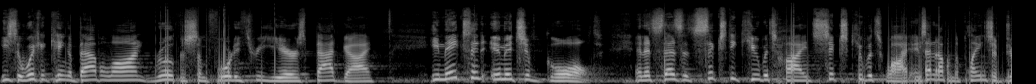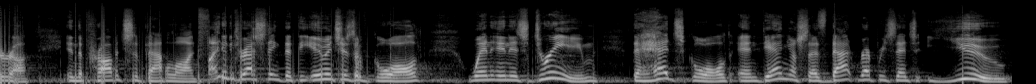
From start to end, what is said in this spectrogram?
he's the wicked king of Babylon, ruled for some 43 years, bad guy. He makes an image of gold and it says it's 60 cubits high six cubits wide, and set up on the plains of Dura in the province of Babylon. Find it interesting that the images of gold, when in his dream, the head's gold, and Daniel says that represents you,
